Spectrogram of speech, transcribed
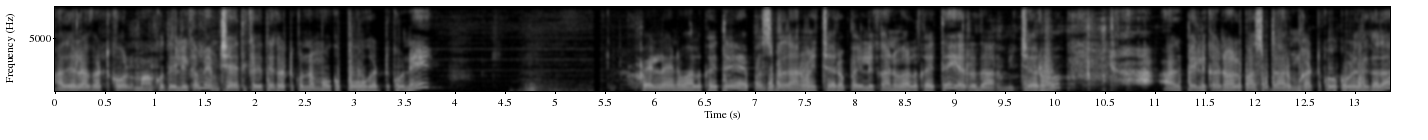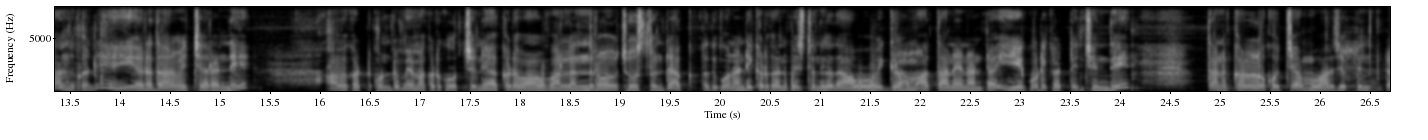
అది ఎలా కట్టుకోవాలో మాకు తెలియక మేము చేతికి అయితే కట్టుకున్నాము. ఒక పువ్వు కట్టుకొని. పెళ్ళైన వాళ్ళకైతే పసుపు దారం ఇచ్చారు. పెళ్ళి కాని వాళ్ళకైతే ఎర్ర దారం ఇచ్చారు. అది పెళ్ళి కాని వాళ్ళు పసుపు దారం కట్టుకోకూడదు కదా అందుకని ఎర్ర దారం ఇచ్చారండి. అవి కట్టుకుంటూ మేము అక్కడ కూర్చొని అక్కడ వాళ్ళందరూ చూస్తుంటే అదిగోనండి ఇక్కడ కనిపిస్తుంది కదా ఆ ఓ విగ్రహం ఆ తనేనంట ఈ గుడి కట్టించింది. తన కళ్ళలోకి వచ్చి అమ్మవారు చెప్పిందంట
